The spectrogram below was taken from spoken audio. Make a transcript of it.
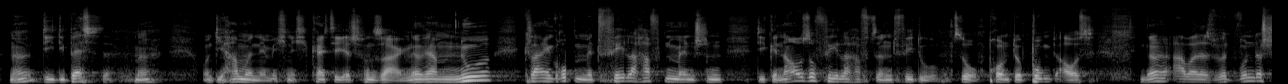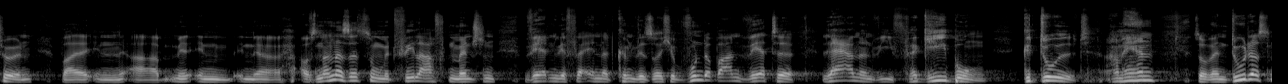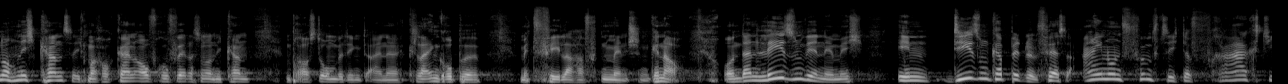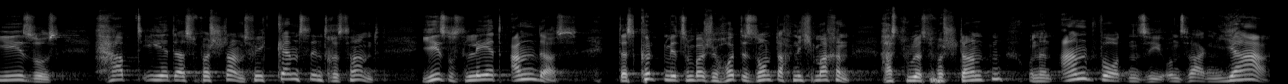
ne, die die beste. Ne? Und die haben wir nämlich nicht, kann ich dir jetzt schon sagen. Ne? Wir haben nur kleine Gruppen mit fehlerhaften Menschen, die genauso fehlerhaft sind wie du. So, pronto, Punkt aus. Ne? Aber das wird wunderschön, weil in, äh, in, in der Auseinandersetzung mit fehlerhaften Menschen werden wir verändert, können wir solche wunderbaren Werte lernen wie Vergebung, Geduld. Amen. So, wenn du das noch nicht kannst, ich mache auch keinen Aufruf, wer das noch nicht kann, dann brauchst du unbedingt eine Kleingruppe mit fehlerhaften Menschen. Genau. Und dann lesen wir nämlich in diesem Kapitel, Vers 51, da fragt Jesus, habt ihr das verstanden? Das finde ich ganz interessant. Jesus lehrt anders. Das könnten wir zum Beispiel heute Sonntag nicht machen. Hast du das verstanden? Und dann antworten sie und sagen, ja,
